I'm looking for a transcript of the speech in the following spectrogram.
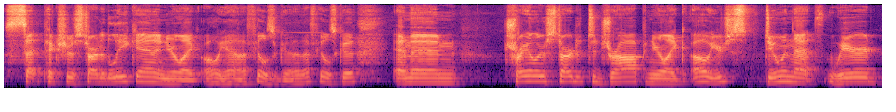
set pictures started leaking, and you're like, "Oh yeah, that feels good, that feels good," and then trailers started to drop, and you're like, "Oh, you're just doing that weird."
